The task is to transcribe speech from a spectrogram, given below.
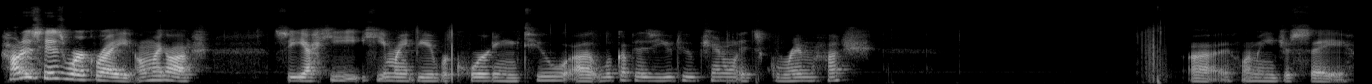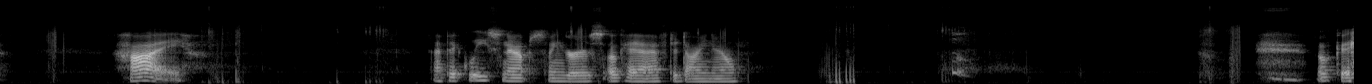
How does his work right? Oh my gosh. So yeah, he he might be recording too. Uh, look up his YouTube channel. It's Grim Hush. Uh, let me just say hi. Epically snaps fingers. Okay, I have to die now. okay.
